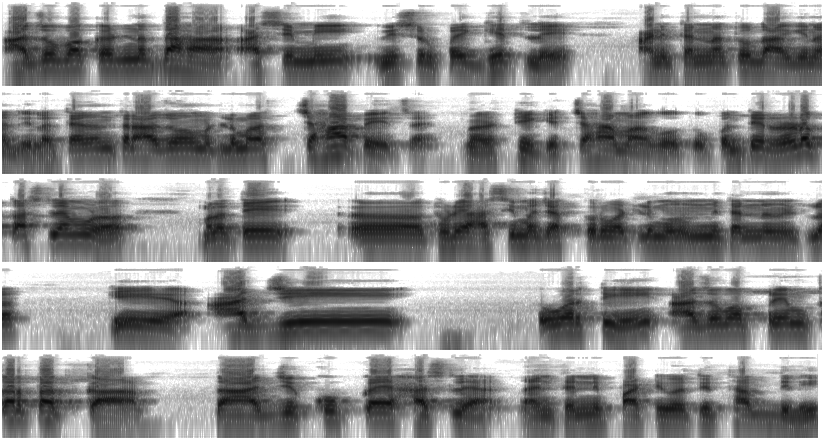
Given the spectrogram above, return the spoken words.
आजोबाकडनं दहा असे मी वीस रुपये घेतले आणि त्यांना तो दागिना दिला. त्यानंतर आजोबा म्हटलं मला चहा प्यायचा आहे ठीक आहे चहा मागवतो. पण ते रडत असल्यामुळं मला ते थोडी हसी मजाक करू वाटली म्हणून मी त्यांना म्हटलं की आजी वरती आजोबा प्रेम करतात का? तर आजी खूप काही हसल्या आणि त्यांनी पाठीवरती थाप दिली.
